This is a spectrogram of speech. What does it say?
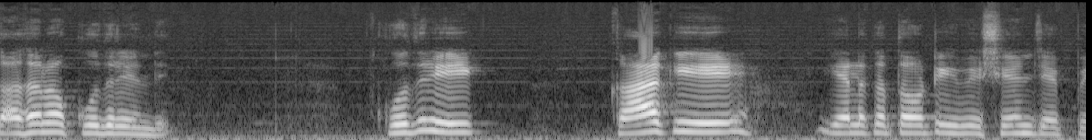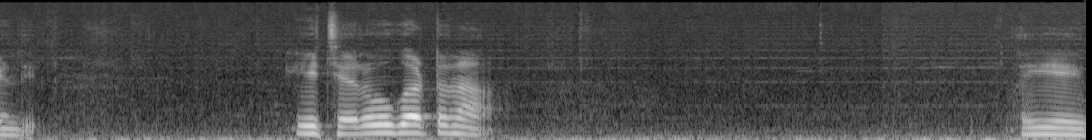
కథలో కుదిరింది. కుదిరి కాకి ఎలుకతోటి ఈ విషయం చెప్పింది. ఈ చెరువు గట్టున ఈ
